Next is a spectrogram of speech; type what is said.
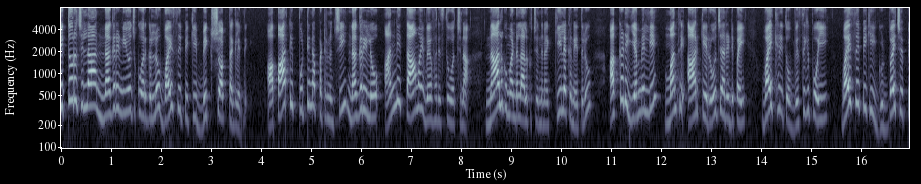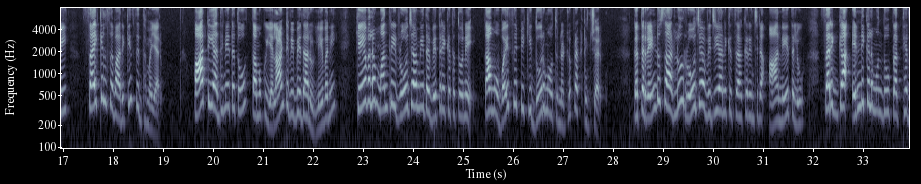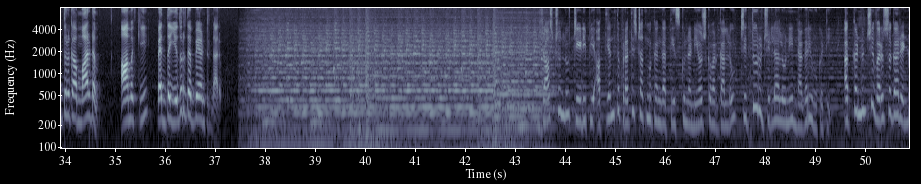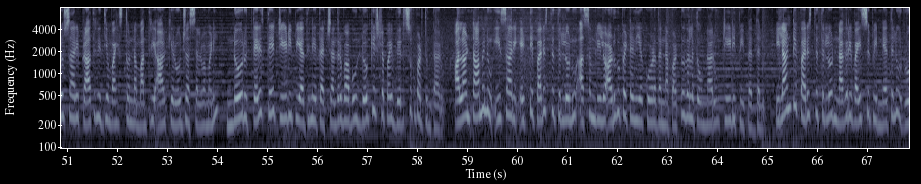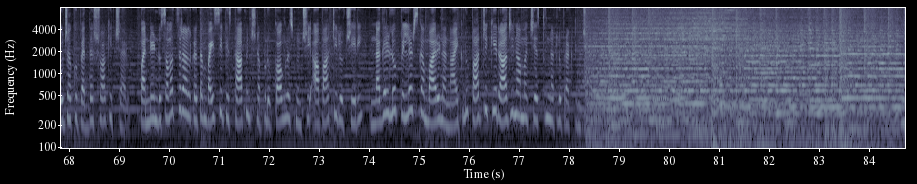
చిత్తూరు జిల్లా నగరి నియోజకవర్గంలో వైసీపీకి బిగ్ షాక్ తగిలింది. ఆ పార్టీ పుట్టినప్పటి నుంచి నగరిలో అన్ని తామై వ్యవహరిస్తూ వచ్చిన నాలుగు మండలాలకు చెందిన కీలక నేతలు అక్కడి ఎమ్మెల్యే మంత్రి ఆర్కే రోజారెడ్డిపై వైఖరితో విసిగిపోయి వైసీపీకి గుడ్ బై చెప్పి సైకిల్ సవారికి సిద్ధమయ్యారు. పార్టీ అధినేతతో తమకు ఎలాంటి విభేదాలు లేవని కేవలం మంత్రి రోజా మీద వ్యతిరేకతతోనే తాము వైసీపీకి దూరమవుతున్నట్లు ప్రకటించారు. గత రెండు సార్లు రోజా విజయానికి సహకరించిన ఆ నేతలు సరిగ్గా ఎన్నికల ముందు ప్రత్యర్థులుగా మారడం ఆమెకి పెద్ద ఎదురుదెబ్బే అంటున్నారు. రాష్ట్రంలో టీడీపీ అత్యంత ప్రతిష్టాత్మకంగా తీసుకున్న నియోజకవర్గాల్లో చిత్తూరు జిల్లాలోని నగరి ఒకటి. అక్కడి నుంచి వరుసగా రెండోసారి ప్రాతినిధ్యం వహిస్తున్న మంత్రి ఆర్కే రోజా సెల్వమణి నోరు తెరిస్తే టీడీపీ అధినేత చంద్రబాబు లోకేష్లపై విరుసుకుపడుతుంటారు. అలాంటామెను ఈసారి ఎట్టి పరిస్థితుల్లోనూ అసెంబ్లీలో అడుగుపెట్టనీయకూడదన్న పట్టుదలతో ఉన్నారు టీడీపీ పెద్దలు. ఇలాంటి పరిస్థితుల్లో నగరి వైసీపీ నేతలు రోజాకు పెద్ద షాక్ ఇచ్చారు. పన్నెండు సంవత్సరాల క్రితం వైసీపీ స్థాపించినప్పుడు కాంగ్రెస్ నుంచి ఆ పార్టీలో చేరి నగరిలో పిల్లర్స్గా మారిన నాయకులు పార్టీకి రాజీనామా చేస్తున్నట్లు ప్రకటించారు.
